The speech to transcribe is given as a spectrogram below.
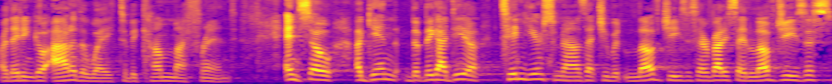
or they didn't go out of the way to become my friend. And so, again, the big idea 10 years from now is that you would love Jesus. Everybody say, Love Jesus.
